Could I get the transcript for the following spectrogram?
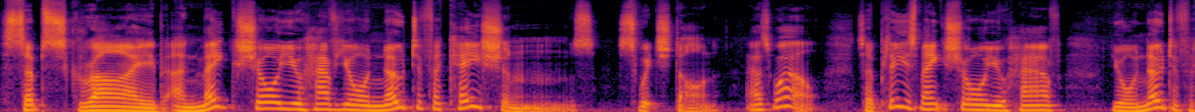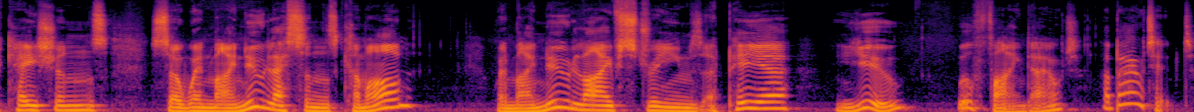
subscribe and make sure you have your notifications switched on as well. So please make sure you have your notifications so when my new lessons come on, when my new live streams appear, you will find out about it.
